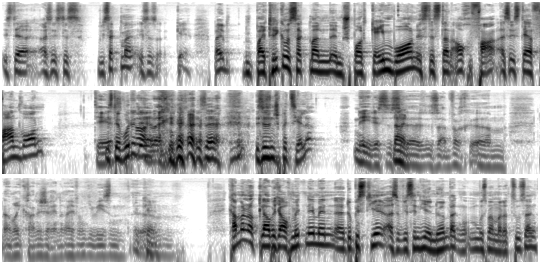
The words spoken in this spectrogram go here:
Ist der, also ist das, wie sagt man, ist es, ge- bei, bei Trikots sagt man im Sport Game Worn, ist das dann auch, fahr, also ist der fahren worden? Der Ist der, wurde der, ist, ist das ein spezieller? nee, das ist, Nein. äh, das ist einfach ähm, ein amerikanischer Rennreifen gewesen. Okay. Ähm, Kann man auch, glaube ich, auch mitnehmen. Äh, Du bist hier, also wir sind hier in Nürnberg, muss man mal dazu sagen.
